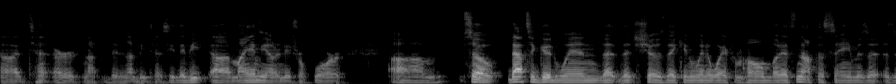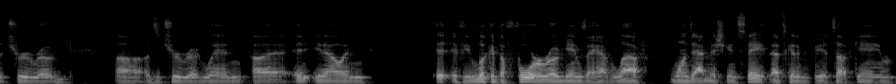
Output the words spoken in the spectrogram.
uh, ten, or not. They did not beat Tennessee. They beat uh, Miami on a neutral floor. Um, so that's a good win that that shows they can win away from home, but it's not the same as a as a true road uh, as a true road win. Uh, and, you know, and if you look at the four road games they have left, one's at Michigan State. That's going to be a tough game.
